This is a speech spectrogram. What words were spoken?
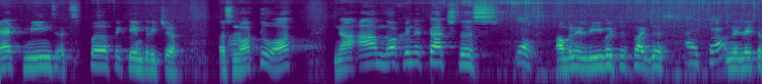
That means it's perfect temperature. It's not too hot. Now I'm not gonna touch this. Yes. I'm gonna leave it just like this. Okay. I'm gonna let the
